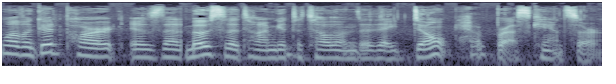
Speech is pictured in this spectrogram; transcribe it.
Well, the good part is that most of the time I get to tell them that they don't have breast cancer.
